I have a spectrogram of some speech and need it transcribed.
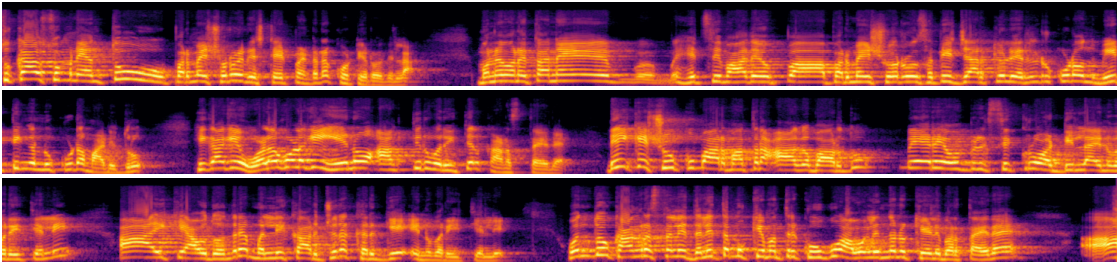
ಸುಖ ಸುಮ್ಮನೆ ಅಂತೂ ಪರಮೇಶ್ವರರು ಇಲ್ಲಿ ಸ್ಟೇಟ್ಮೆಂಟ್ ಅನ್ನು ಕೊಟ್ಟಿರೋದಿಲ್ಲ. ಮೊನ್ನೆ ಮೊನ್ನೆ ತಾನೇ ಹೆಚ್ ಸಿ ಮಹಾದೇವಪ್ಪ ಪರಮೇಶ್ವರ್, ಸತೀಶ್ ಜಾರಕಿಹೊಳಿ ಎಲ್ಲರೂ ಕೂಡ ಒಂದು ಮೀಟಿಂಗ್ ಅನ್ನು ಕೂಡ ಮಾಡಿದ್ರು. ಹೀಗಾಗಿ ಒಳಗೊಳಗೆ ಏನೋ ಆಗ್ತಿರುವ ರೀತಿಯಲ್ಲಿ ಕಾಣಿಸ್ತಾ ಇದೆ. ಡಿ ಕೆ ಶಿವಕುಮಾರ್ ಮಾತ್ರ ಆಗಬಾರದು, ಬೇರೆ ಒಬ್ಬರಿಗೆ ಸಿಕ್ಕರು ಅಡ್ಡಿಲ್ಲ ಎನ್ನುವ ರೀತಿಯಲ್ಲಿ, ಆ ಆಯ್ಕೆ ಯಾವುದು ಅಂದ್ರೆ ಮಲ್ಲಿಕಾರ್ಜುನ ಖರ್ಗೆ ಎನ್ನುವ ರೀತಿಯಲ್ಲಿ. ಒಂದು ಕಾಂಗ್ರೆಸ್ನಲ್ಲಿ ದಲಿತ ಮುಖ್ಯಮಂತ್ರಿ ಕೂಗು ಅವಾಗಲಿಂದನೂ ಕೇಳಿ ಬರ್ತಾ ಇದೆ. ಆ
